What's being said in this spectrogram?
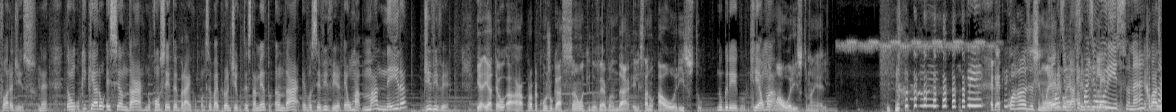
fora disso, né? Então, o que, que era o- esse andar no conceito hebraico? Quando você vai para o Antigo Testamento, andar é você viver, é uma maneira de viver. E, e até o- a, a própria conjugação aqui do verbo andar, ele está no aoristo. No grego, que é Que é uma. um aoristo na L. é, é quase assim, não é? É quase, é no quase um ouriço, né? É quase um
